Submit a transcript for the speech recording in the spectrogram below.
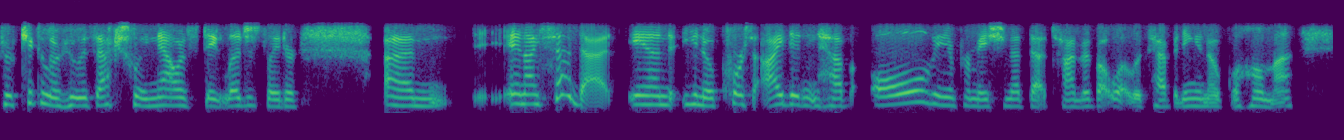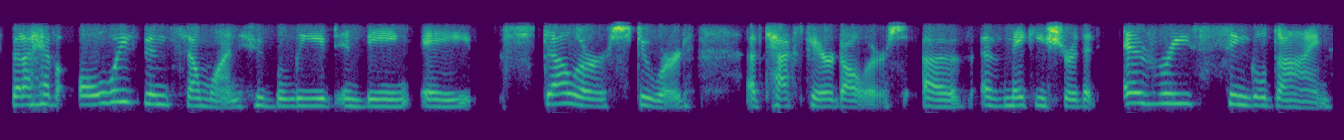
particular who is actually now a state legislator. Um, and I said that, and you know, of course, I didn't have all the information at that time about what was happening in Oklahoma, but I have always been someone who believed in being a stellar steward of taxpayer dollars, of, of making sure that every single dime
